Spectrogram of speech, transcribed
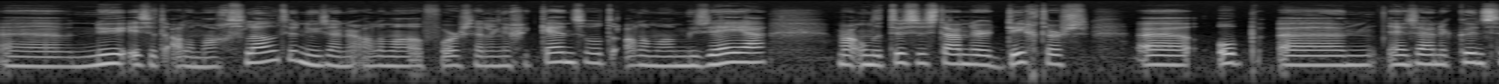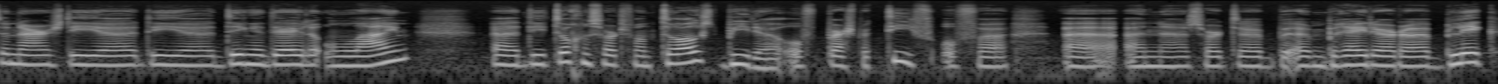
Eh, nu is het allemaal gesloten. Nu zijn er allemaal voorstellingen gecanceld, allemaal musea. Maar ondertussen staan er dichters eh, op eh, en zijn er kunstenaars die, eh, die dingen delen online. die toch een soort van troost bieden of perspectief of een soort een breder blik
